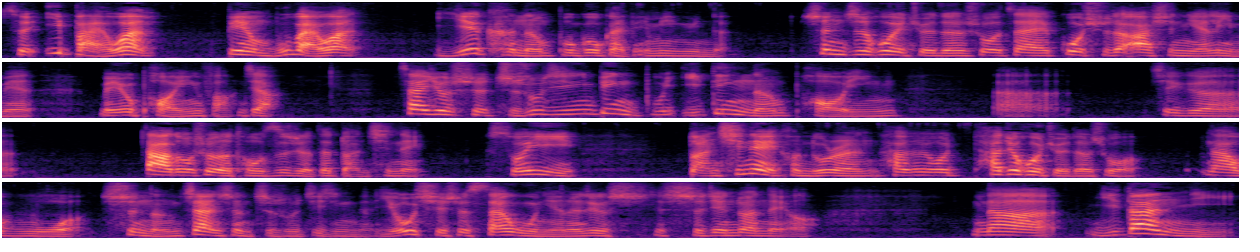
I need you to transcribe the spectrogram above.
所以一百万变五百万也可能不够改变命运的，甚至会觉得说，在过去的二十年里面没有跑赢房价。再就是指数基金并不一定能跑赢，呃，这个大多数的投资者在短期内，所以短期内很多人他就会他就会觉得说，那我是能战胜指数基金的，尤其是三五年的这个时时间段内啊，那一旦你。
